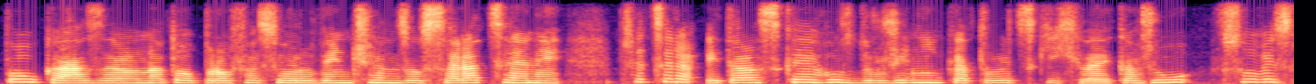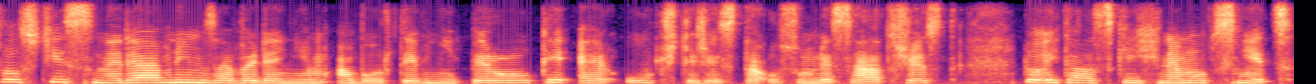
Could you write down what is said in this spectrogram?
Poukázal na to profesor Vincenzo Saraceni, předseda italského združení katolických lékařů v souvislosti s nedávným zavedením abortivní pilulky RU 486 do italských nemocnic.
